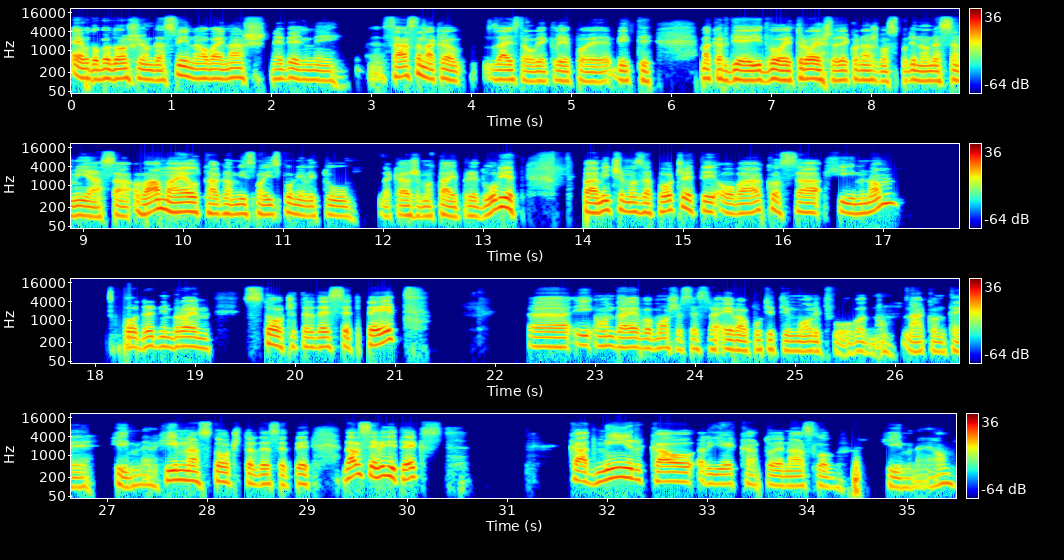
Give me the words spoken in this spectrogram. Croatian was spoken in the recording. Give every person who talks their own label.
Speaker 1: Evo, dobrodošli onda svi na ovaj naš nedeljni e, sastanak. Zaista uvijek lijepo je biti, makar gdje je i dvoje, troje, što je rekao naš gospodin, onda sam i ja sa vama, jel? Tako mi smo ispunili tu, da kažemo, taj preduvjet. Pa mi ćemo započeti ovako sa himnom pod rednim brojem 145. E, I onda evo može sestra Eva uputiti molitvu uvodno nakon te himne. Himna 145. Da li se vidi tekst? Kad mir kao rijeka, to je naslov himne. Ja?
